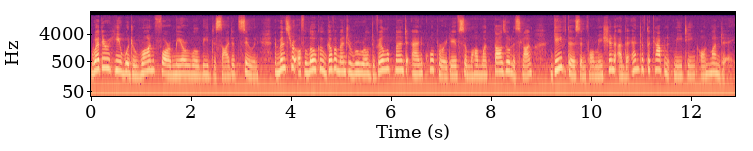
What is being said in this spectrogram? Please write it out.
Whether he would run for mayor will be decided soon. The Minister of Local Government, Rural Development and Cooperatives, Muhammad Tajul Islam, gave this information at the end of the cabinet meeting on Monday.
